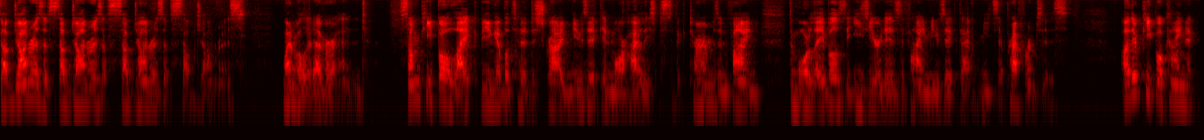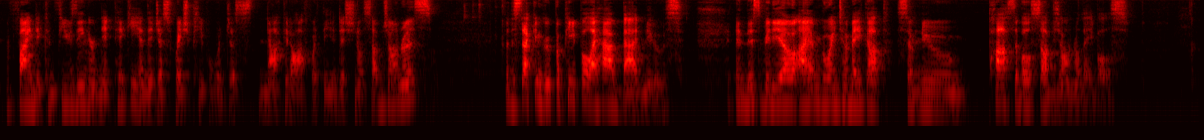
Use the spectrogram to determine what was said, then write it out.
Subgenres of subgenres of subgenres of subgenres. When will it ever end? Some people like being able to describe music in more highly specific terms and find the more labels, the easier it is to find music that meets their preferences. Other people kind of find it confusing or nitpicky and they just wish people would just knock it off with the additional subgenres. For the second group of people, I have bad news. In this video, I am going to make up some new possible subgenre labels.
